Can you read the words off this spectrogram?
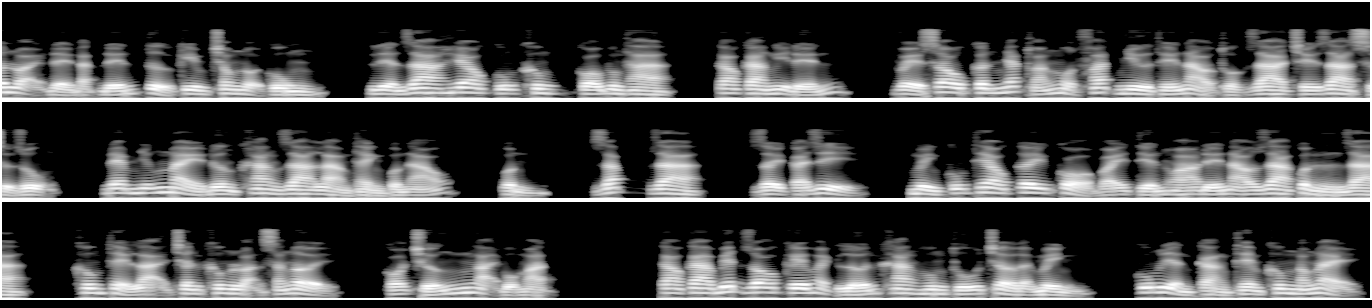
phân loại để đặt đến tử kim trong nội cung, liền ra heo cũng không có buông tha, cao ca nghĩ đến, về sau cân nhắc thoáng một phát như thế nào thuộc ra chế ra sử dụng đem những này đường khang ra làm thành quần áo, quần, giáp da dây cái gì, mình cũng theo cây cỏ váy tiến hóa đến áo da quần da, không thể lại chân không loạn sáng ngời, có chướng ngại bộ mặt. Cao ca biết rõ kế hoạch lớn khang hung thú chờ đợi mình, cũng liền càng thêm không nóng nảy,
